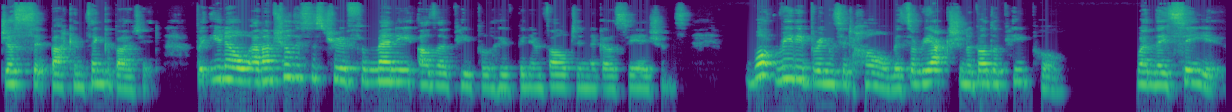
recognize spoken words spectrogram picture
just sit back and think about it. But you know, and I'm sure this is true for many other people who've been involved in negotiations, what really brings it home is the reaction of other people when they see you.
